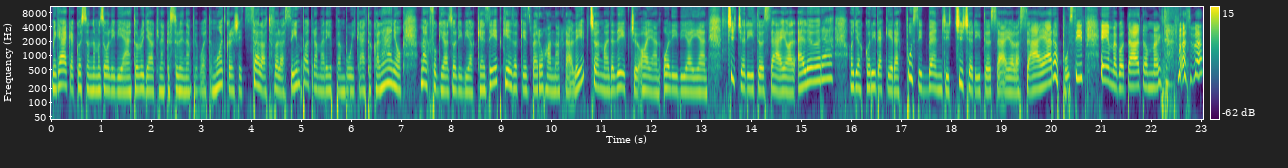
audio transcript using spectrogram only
még el kell köszönnöm az Oliviától, ugye, akinek a szülinapja volt a múltkor, és egy szaladt föl a színpadra, mert éppen bujkáltak a lányok, megfogja az Olivia kezét, kéz a kézben rohannak rá a lépcsőn, majd a lépcső alján Olivia ilyen csücsörítő szájjal előre, hogy akkor ide kérek puszit, Benji csicserítő szájjal a szájára, puszit, én meg ott álltam megtermetve,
